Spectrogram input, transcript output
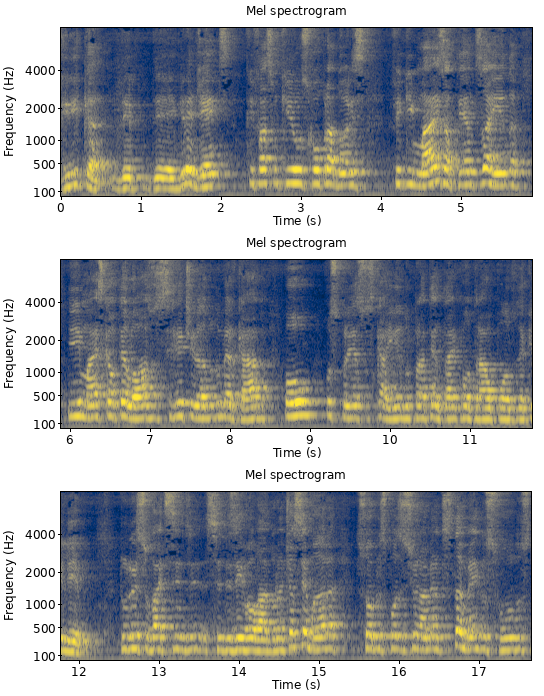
rica de, de ingredientes que faz com que os compradores fiquem mais atentos ainda e mais cautelosos se retirando do mercado ou os preços caindo para tentar encontrar o ponto de equilíbrio. Tudo isso vai se desenrolar durante a semana sobre os posicionamentos também dos fundos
